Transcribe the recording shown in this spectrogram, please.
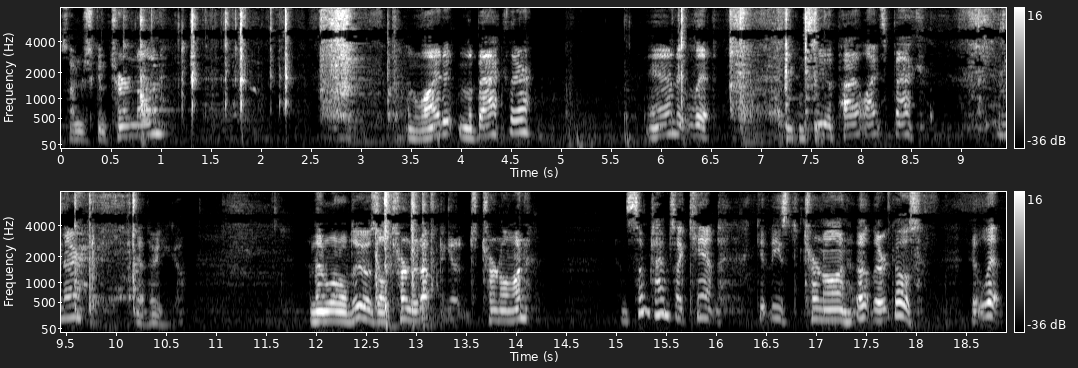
So I'm just gonna turn it on and light it in the back there. And it lit. You can see the pilot lights back in there. Yeah, there you go. And then what I'll do is I'll turn it up to get it to turn on. And sometimes I can't get these to turn on. Oh, there it goes. It lit.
